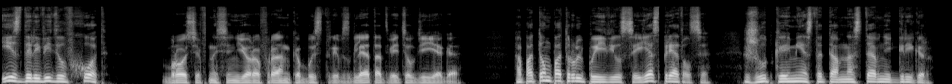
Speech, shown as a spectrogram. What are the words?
«Издали видел вход», — бросив на сеньора Франко быстрый взгляд, ответил Диего. «А потом патруль появился, и я спрятался. Жуткое место там, наставник Григор».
